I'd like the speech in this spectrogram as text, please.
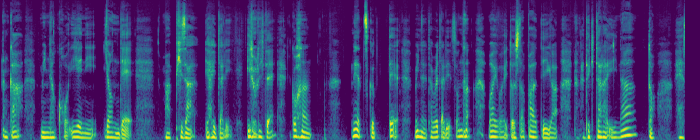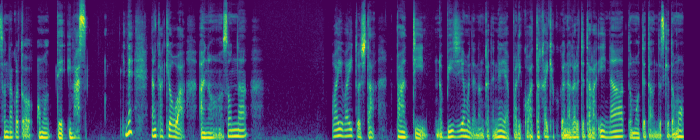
なんか、みんなこう家に呼んで、まあ、ピザ焼いたり、いろりでご飯ね、作ってって、みんなで食べたり、そんなワイワイとしたパーティーがなんかできたらいいな、と、えー、そんなことを思っています。でね、なんか今日は、あの、そんな、ワイワイとしたパーティーの BGM でなんかでね、やっぱりこうあったかい曲が流れてたらいいなと思ってたんですけども、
